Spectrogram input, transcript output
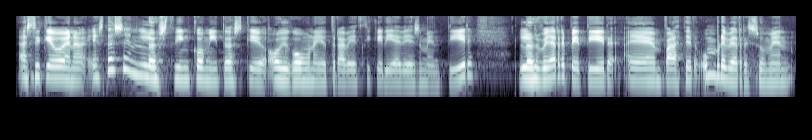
Así que bueno, estos son los cinco mitos que oigo una y otra vez que quería desmentir. Los voy a repetir eh, para hacer un breve resumen.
